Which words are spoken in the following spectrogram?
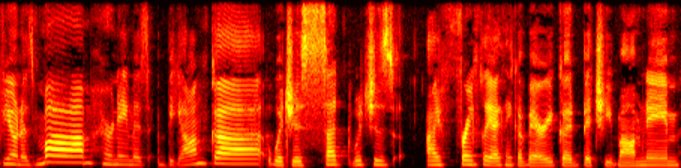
Fiona's mom. Her name is Bianca, which is such, which is I frankly I think a very good bitchy mom name.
